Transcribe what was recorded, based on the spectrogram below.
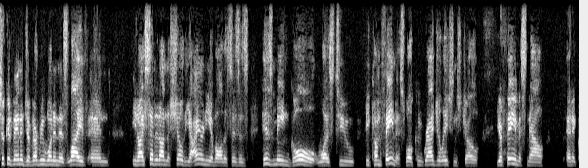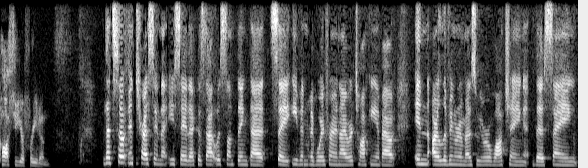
took advantage of everyone in his life. And, you know, I said it on the show. The irony of all this is, is his main goal was to become famous. Well, congratulations, Joe. You're famous now and it costs you your freedom. That's so interesting that you say that because that was something that, say, even my boyfriend and I were talking about in our living room as we were watching this, saying,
